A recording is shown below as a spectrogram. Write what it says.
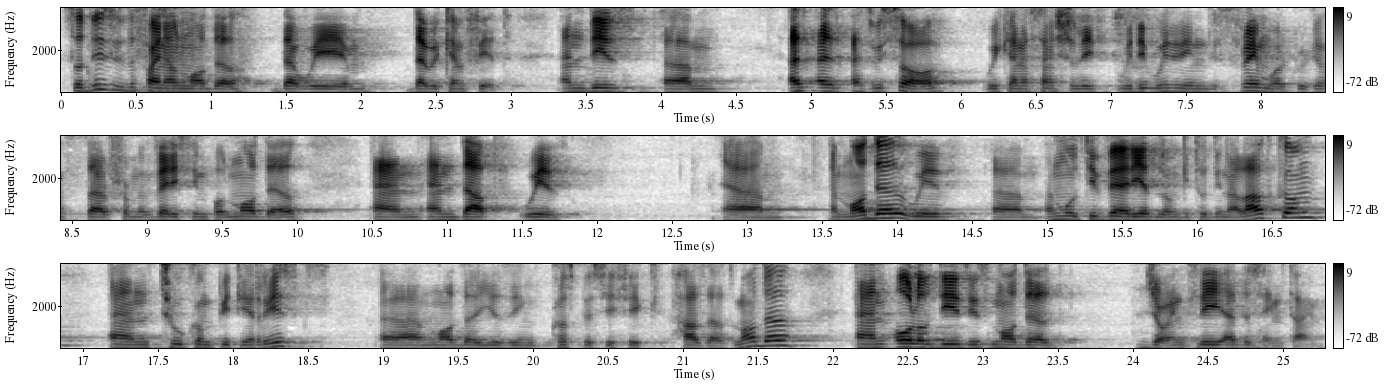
So this is the final model that we, that we can fit. And this, um, as, as, as, we saw, we can essentially, within this framework, we can start from a very simple model and end up with um, a model with um, a multivariate longitudinal outcome and two competing risks uh, model using cause-specific hazards model, and all of this is modeled jointly at the same time.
